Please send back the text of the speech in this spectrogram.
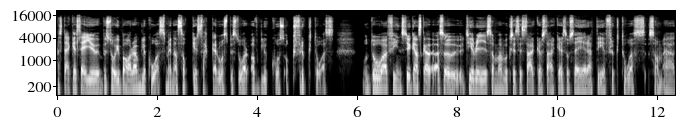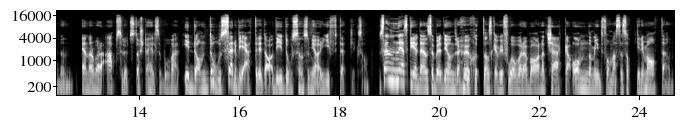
Stärkelse är ju, består ju bara av glukos medan socker, sackaros, består av glukos och fruktos. Och då finns det ju ganska, alltså teorier som har vuxit sig starkare och starkare som säger att det är fruktos som är den, en av våra absolut största hälsobovar i de doser vi äter idag. Det är ju dosen som gör giftet liksom. Sen när jag skrev den så började jag undra hur sjutton ska vi få våra barn att käka om de inte får massa socker i maten?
